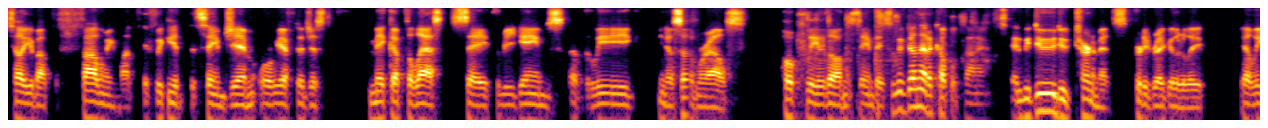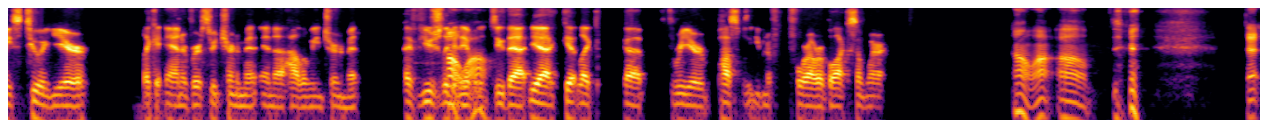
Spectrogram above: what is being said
tell you about the following month if we can get the same gym or we have to just make up the last say three games of the league you know somewhere else hopefully on the same day. So we've done that a couple times, and we do do tournaments pretty regularly, at least two a year, like an anniversary tournament and a Halloween tournament. I've usually oh, been wow. able to do that. Yeah, get like a three or possibly even a four-hour block somewhere. Oh wow! Um,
